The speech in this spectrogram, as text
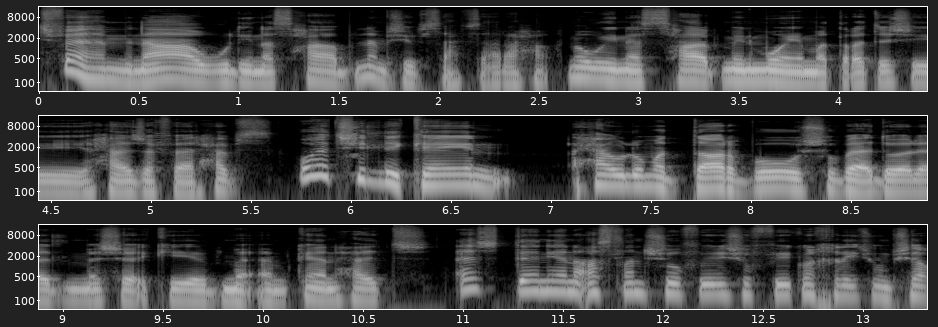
تفاهمنا ولينا صحاب. لا ماشي بصح بصراحة. ما ولينا صحاب من المهم طرات شي حاجة فيها الحبس. وهادشي اللي كاين حاولوا ما تضاربوش وبعدوا على هاد المشاكل بما امكن حيت أش داني أنا أصلا نشوف نشوف فيكم خليتو مشى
